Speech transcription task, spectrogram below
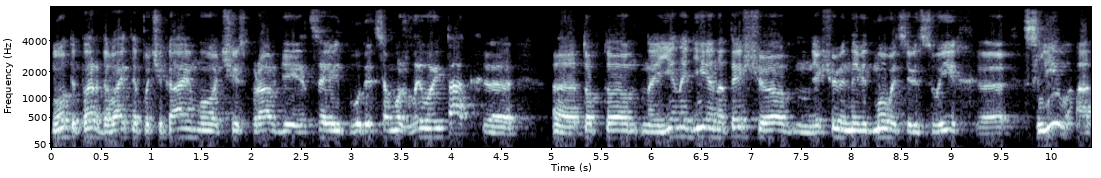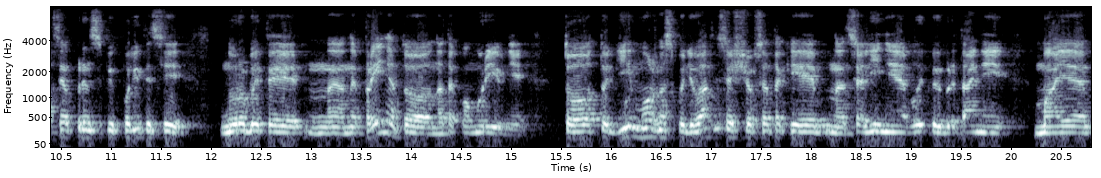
Ну тепер давайте почекаємо, чи справді це відбудеться можливо і так. Е, е, Тобто є надія на те, що якщо він не відмовиться від своїх е, слів, а це в принципі в політиці ну робити не прийнято на такому рівні, то тоді можна сподіватися, що все-таки м, ця лінія Великої Британії має е,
